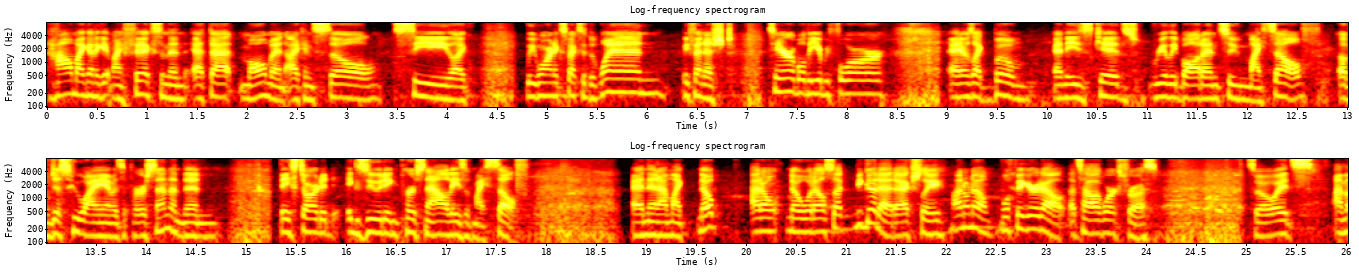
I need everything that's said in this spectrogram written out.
how am I going to get my fix? And then at that moment, I can still see like we weren't expected to win. We finished terrible the year before, and it was like boom. And these kids really bought into myself of just who I am as a person, and then they started exuding personalities of myself. And then I'm like, nope, I don't know what else I'd be good at. Actually, I don't know. We'll figure it out. That's how it works for us. So it's I'm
